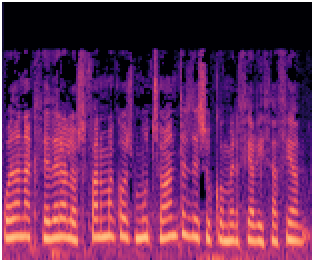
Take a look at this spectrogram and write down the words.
puedan acceder a los fármacos mucho antes de su comercialización.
